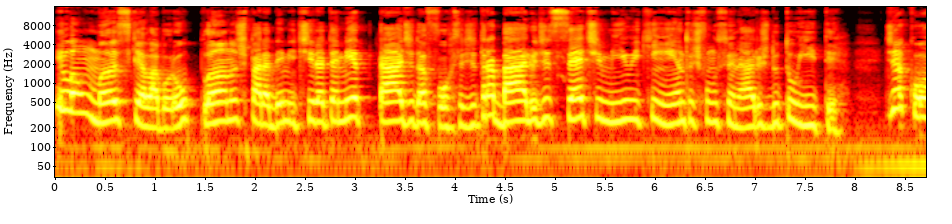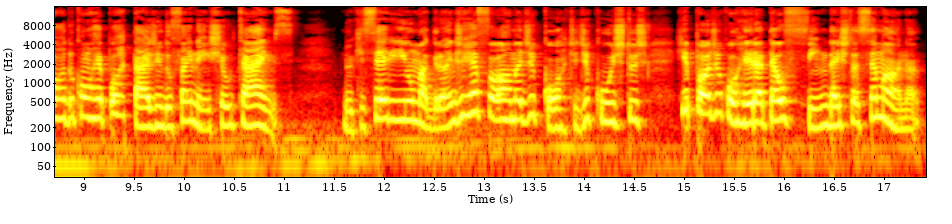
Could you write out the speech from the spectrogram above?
Elon Musk elaborou planos para demitir até metade da força de trabalho de 7.500 funcionários do Twitter, de acordo com reportagem do Financial Times no que seria uma grande reforma de corte de custos que pode ocorrer até o fim desta semana.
